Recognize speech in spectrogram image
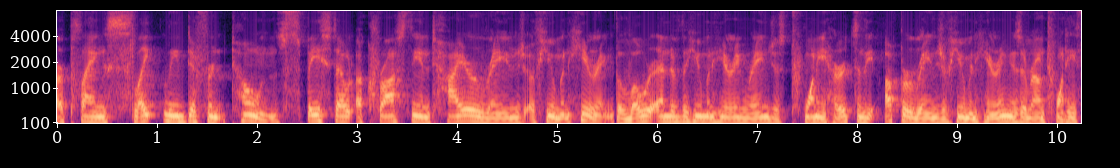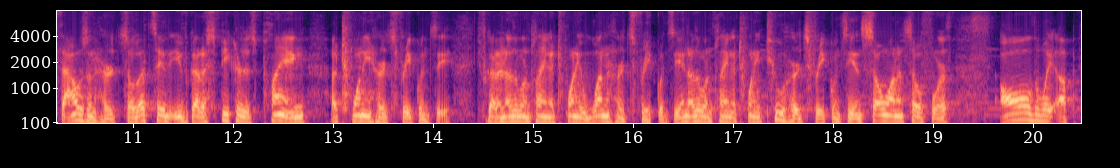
are playing slightly different tones spaced out across the entire range of human hearing. The lower end of the human hearing range is 20 hertz and the upper range of human hearing is around 20,000 hertz. So let's say that you've got a speaker that's playing a 20 hertz frequency. You've got another one playing a 21 hertz frequency, another one playing a 22 hertz frequency, and so on and so forth, all the way up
